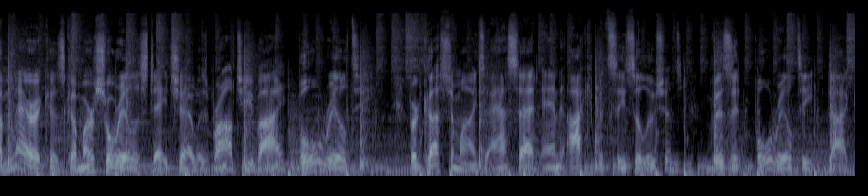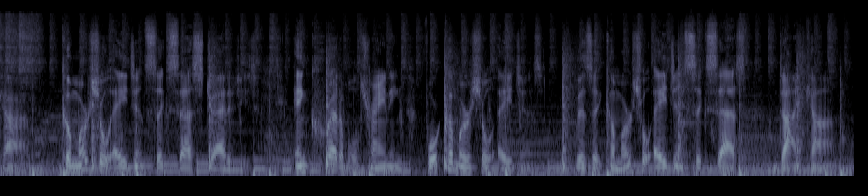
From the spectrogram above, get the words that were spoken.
America's Commercial Real Estate Show is brought to you by Bull Realty. For customized asset and occupancy solutions, visit bullrealty.com. Commercial Agent Success Strategies. Incredible training for commercial agents. Visit commercialagentsuccess.com.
